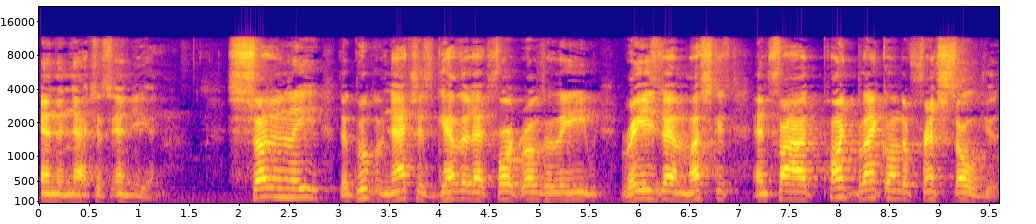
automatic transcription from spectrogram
and the Natchez Indian. Suddenly, the group of Natchez gathered at Fort Rosalie, raised their muskets, and fired point blank on the French soldiers,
